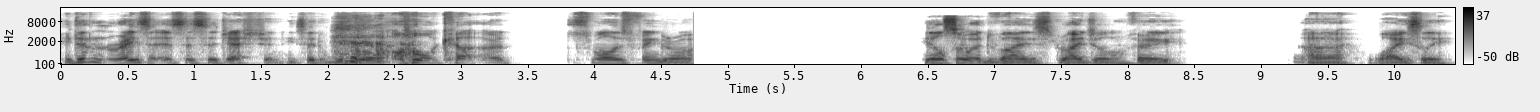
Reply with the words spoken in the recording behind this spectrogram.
He didn't raise it as a suggestion. He said, We will all cut our smallest finger off. He also advised Rygel very uh, wisely.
